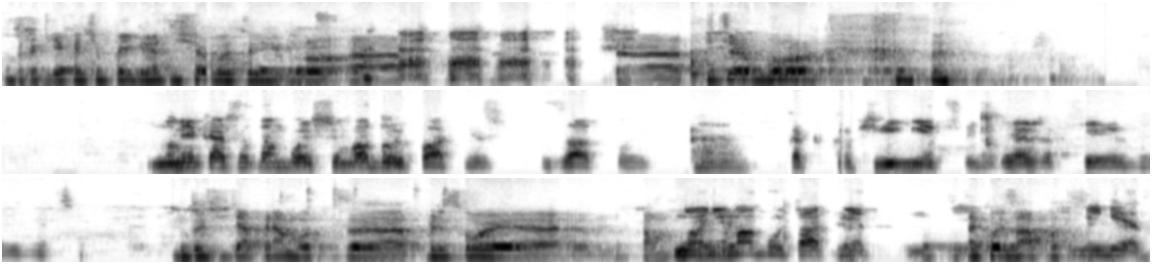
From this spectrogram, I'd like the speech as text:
Блин, я хочу поиграть еще в эту игру. А, а, Петербург. Но мне кажется, там больше водой пахнет затклой, как, как в Венеции, не зря же в Северной Венеции. Ну, то есть у тебя прям вот э, при слое... Там, Но не могу так, нет. Такой запах. Нет.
